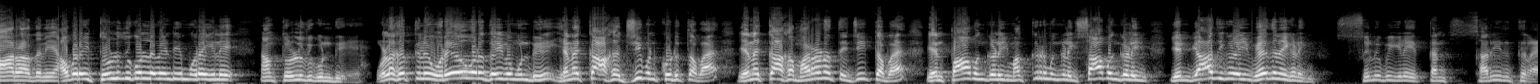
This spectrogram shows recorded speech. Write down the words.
ஆராதனை அவரை தொழுது கொள்ள வேண்டிய முறையிலே நாம் தொழுது கொண்டு உலகத்திலே ஒரே ஒரு தெய்வம் உண்டு. எனக்காக ஜீவன் கொடுத்தவ எனக்காக மரணத்தை ஜீத்தவ என் பாவங்களையும் அக்கிரமங்களையும் சாபங்களையும் என் வியாதிகளையும் வேதனைகளையும் சிலுவையிலே தன் சரீரத்தில்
